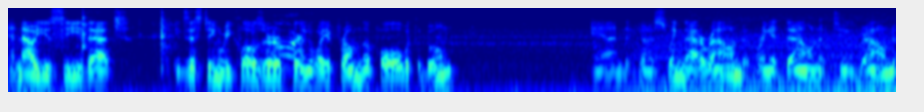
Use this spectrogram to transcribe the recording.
And now you see that existing recloser pulling away from the pole with the boom. And going to swing that around, bring it down to ground.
